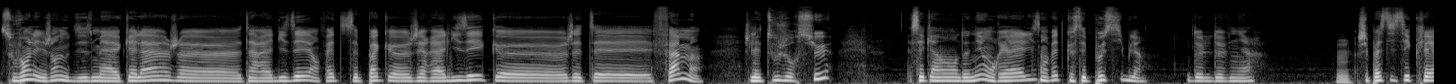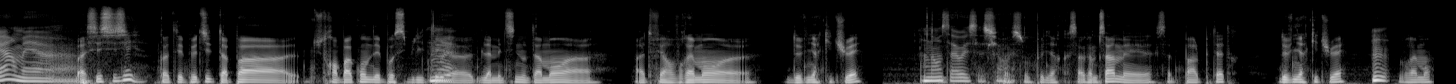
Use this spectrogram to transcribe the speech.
Souvent les gens nous disent mais à quel âge euh, t'as réalisé? En fait, c'est pas que j'ai réalisé que j'étais femme, je l'ai toujours su. C'est qu'à un moment donné, on réalise en fait que c'est possible de le devenir. Hmm. Je sais pas si c'est clair, mais euh, Bah si si si. Quand t'es petite, t'as pas, tu te rends pas compte des possibilités Ouais. euh, de la médecine notamment à, à te faire vraiment euh, devenir qui tu es. non, ça oui, c'est sûr. si on peut dire que ça comme ça, mais ça te parle peut-être. Devenir qui tu es, Mm. vraiment.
